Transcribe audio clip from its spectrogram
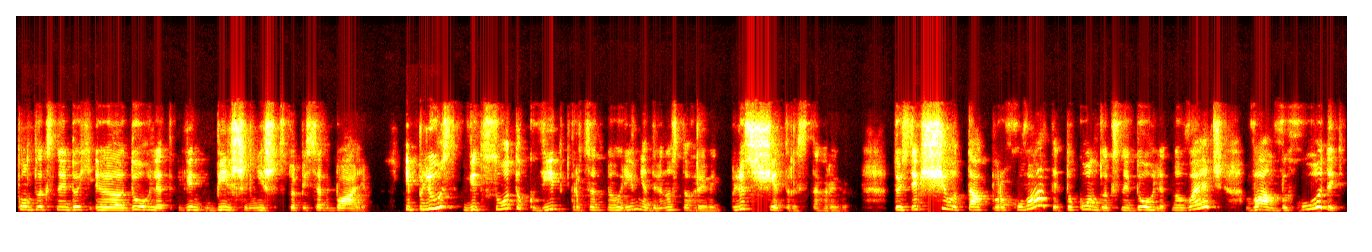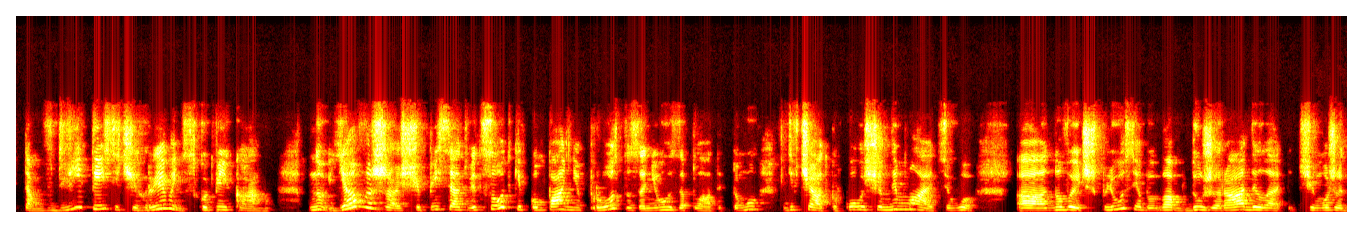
комплексний е, догляд він більше, ніж 150 балів. І плюс відсоток від процентного рівня 90 гривень, плюс ще 300 гривень. Тобто, якщо так порахувати, то комплексний догляд Novage вам виходить там в 2000 гривень з копійками. Ну, я вважаю, що 50% компанія просто за нього заплатить. Тому, дівчатка, в кого ще немає цього а, Novage Plus, я би вам дуже радила, чи може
